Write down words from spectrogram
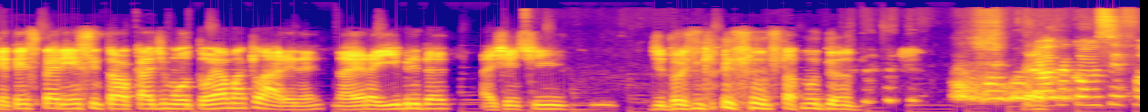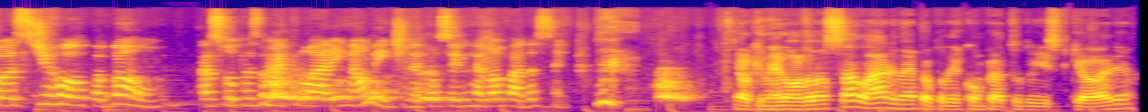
quem tem experiência em trocar de motor é a McLaren, né? Na era híbrida, a gente de dois em dois anos está mudando. Troca como se fosse de roupa. Bom, as roupas da McLaren realmente, né, estão sendo renovadas sempre. É o que não renova nosso salário, né, para poder comprar tudo isso, porque olha,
